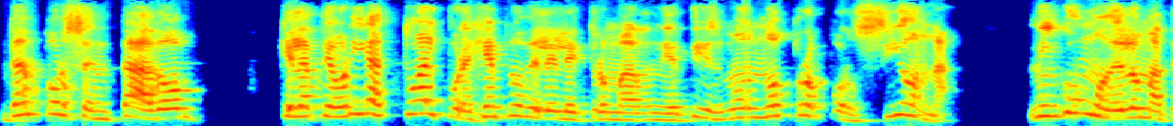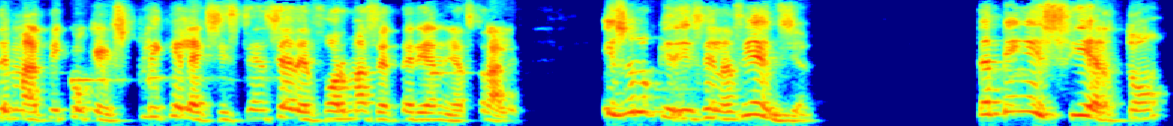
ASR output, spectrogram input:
dan por sentado que la teoría actual, por ejemplo, del electromagnetismo no proporciona ningún modelo matemático que explique la existencia de formas etéreas ni astrales. Eso es lo que dice la ciencia. También es cierto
